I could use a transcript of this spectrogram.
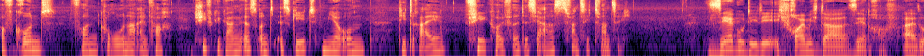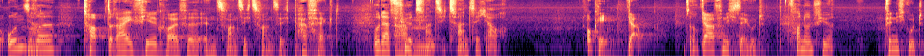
aufgrund von Corona einfach schiefgegangen ist. Und es geht mir um die drei Fehlkäufe des Jahres 2020. Sehr gute Idee. Ich freue mich da sehr drauf. Also unsere Top 3 Fehlkäufe in 2020. Perfekt. Oder für Ähm. 2020 auch. Okay, ja. So, Ja, finde ich sehr gut. von und für. Finde ich gut.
